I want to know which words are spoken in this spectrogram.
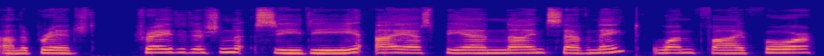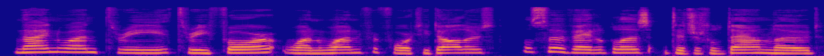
unabridged. Trade edition CD, ISBN 978 154 913 for $40. Also available as digital download.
